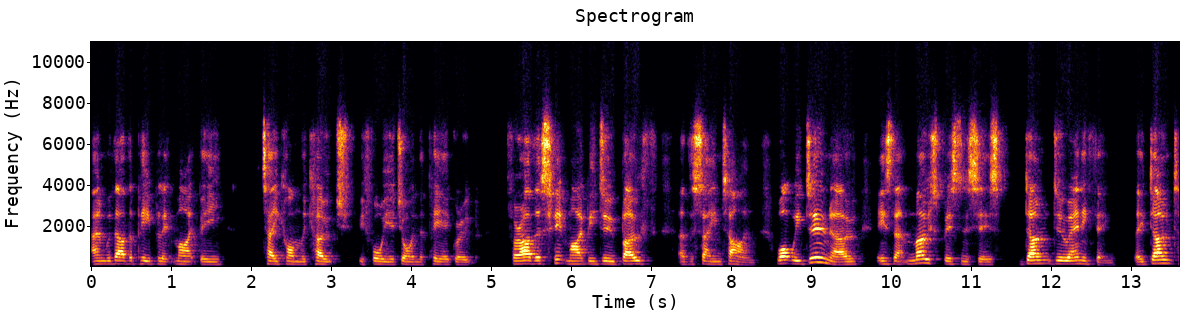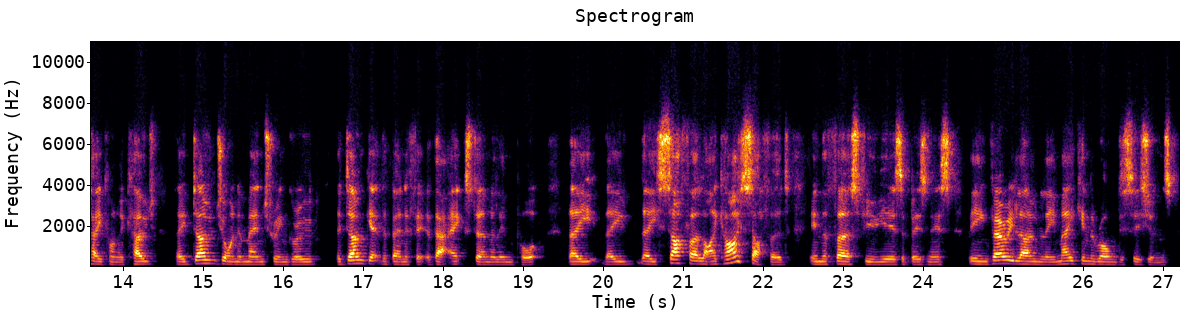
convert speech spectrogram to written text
And with other people, it might be take on the coach before you join the peer group. For others, it might be do both at the same time. What we do know is that most businesses don't do anything. They don't take on a coach, they don't join a mentoring group, they don't get the benefit of that external input. They they they suffer like I suffered in the first few years of business, being very lonely, making the wrong decisions,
